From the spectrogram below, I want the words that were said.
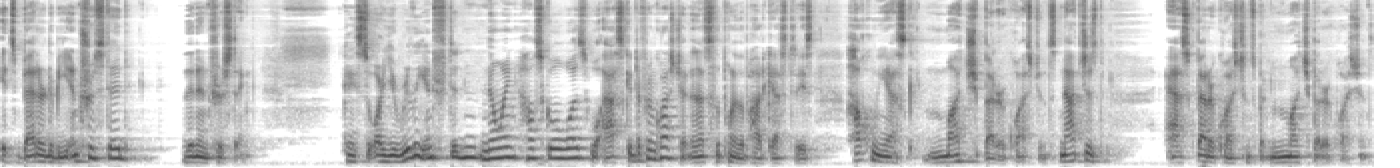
it's better to be interested than interesting Okay, so are you really interested in knowing how school was? We'll ask a different question. And that's the point of the podcast today is how can we ask much better questions? Not just ask better questions, but much better questions.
